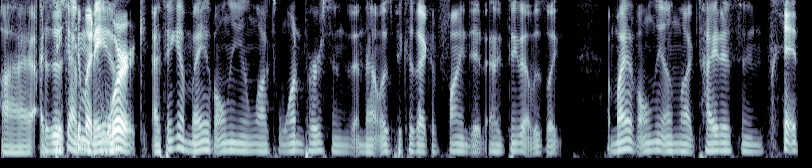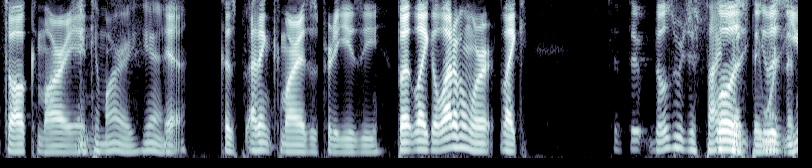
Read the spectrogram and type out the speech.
I I Because think it was I too much may have- work. I think I may have only unlocked one person's, and that was because I could find it. I think that was like I might have only unlocked Titus and it's all Kimahri and and, Kimahri. Yeah, yeah, because I think Kimahri's was pretty easy, but like a lot of them were like Because those were just side well, it quests. was, it was weren't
